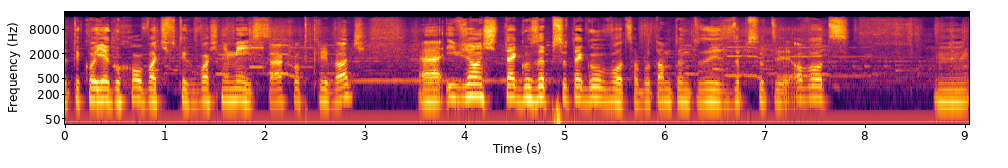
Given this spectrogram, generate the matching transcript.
e, tylko jego chować w tych właśnie miejscach, odkrywać e, i wziąć tego zepsutego owoca, bo tamten to jest zepsuty owoc mm,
